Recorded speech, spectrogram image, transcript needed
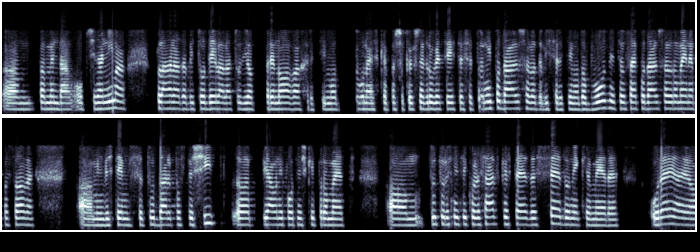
um, pa menda občina nima plana, da bi to delala tudi o prenovah, recimo Dunajske pa še kakšne druge ceste se to ni podaljšalo, da bi se recimo do obvoznice vsaj podaljšali rumene pasove um, in bi s tem se tudi dal pospešiti uh, javni potniški promet. Um, tudi v resnici kolesarske steze se do neke mere urejajo,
